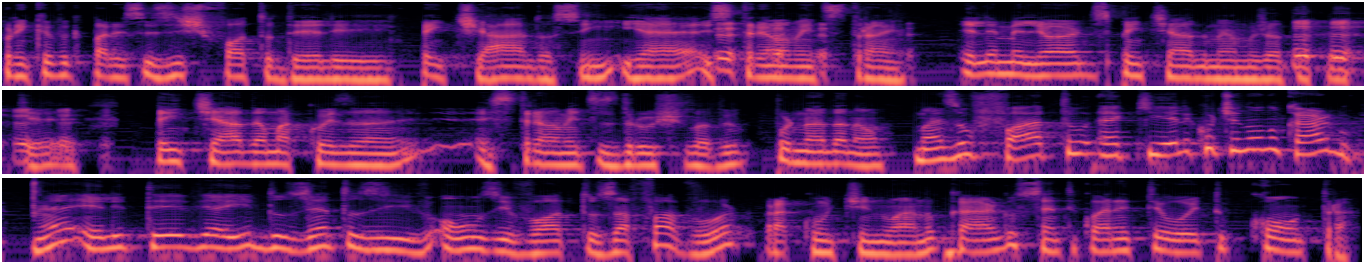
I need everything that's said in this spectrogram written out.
por incrível que pareça, existe foto dele penteado, assim, e é extremamente estranho. Ele é melhor despenteado mesmo, JP, porque penteado é uma coisa extremamente esdrúxula, viu? Por nada não. Mas o fato é que ele continua no cargo, né? Ele teve aí 211 votos a favor para continuar no cargo, 148 contra.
